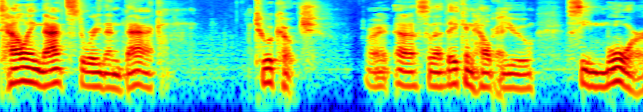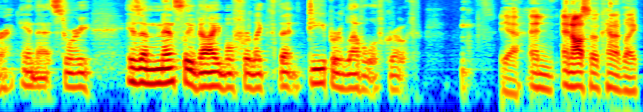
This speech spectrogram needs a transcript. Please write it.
telling that story then back to a coach right? Uh, so that they can help right. you see more in that story is immensely valuable for like that deeper level of growth. Yeah, and and also kind of like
